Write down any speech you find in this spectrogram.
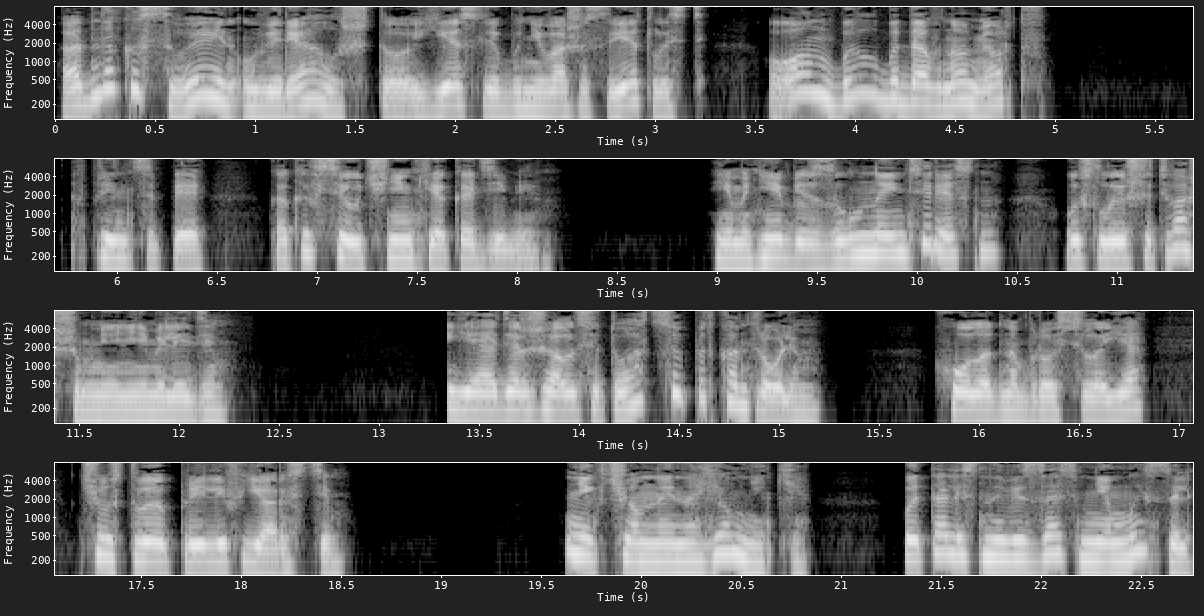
Однако Свейн уверял, что если бы не ваша светлость, он был бы давно мертв. В принципе, как и все ученики Академии. И мне безумно интересно услышать ваше мнение, миледи. Я держала ситуацию под контролем. Холодно бросила я, чувствуя прилив ярости. Никчемные наемники пытались навязать мне мысль,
